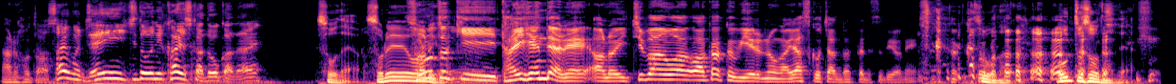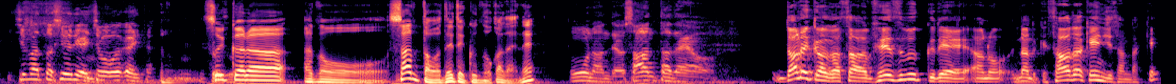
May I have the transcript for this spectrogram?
なるほど。最後に全員一堂に返すかどうかだね。そうだよ。それそのはあるよ時、大変だよね。あの、一番は若く見えるのが安子ちゃんだったりするよね。そうなんだよ本当そうなんだよ一番年寄りが一番若いんだ。それからあのサンタは出てくるのかだよね。そうなんだよ。サンタだよ。誰かがさ、フェイスブックで、あの、なんだっけ、沢田研二さんだっけ？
